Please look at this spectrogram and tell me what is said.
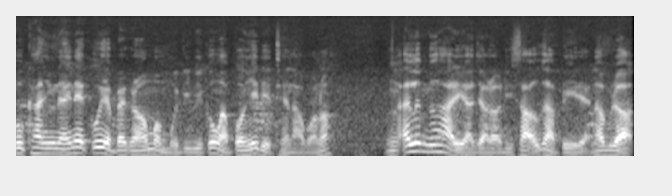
ကိုယ်ခံယူနိုင်တဲ့ကိုယ့်ရဲ့ background မှာမူတည်ပြီးကိုယ်မှာပုံရိပ်တွေထင်တာပေါ့နော်အဲ့လိုမျိုးဟာတွေကကြတော့ဒီစာအုပ်ကပေးတယ်နောက်ပြီးတော့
